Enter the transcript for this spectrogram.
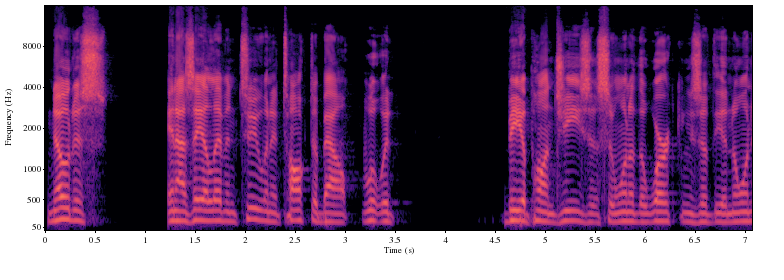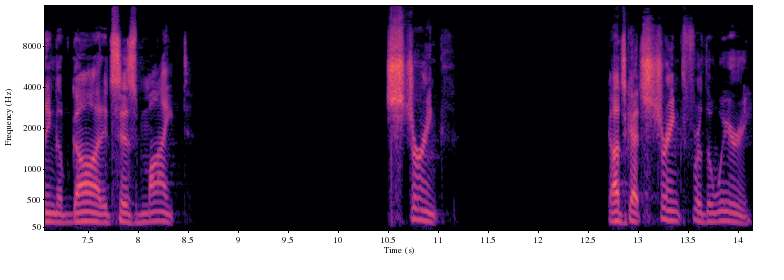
Notice in Isaiah 11, 2, when it talked about what would be upon Jesus and one of the workings of the anointing of God, it says might, strength. God's got strength for the weary.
